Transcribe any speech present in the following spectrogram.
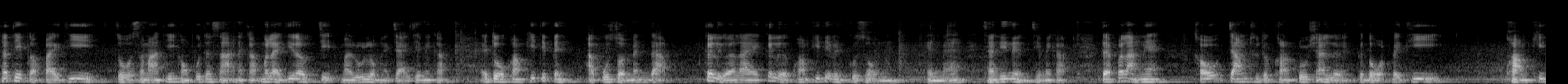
ถ้าเทียบกับไปที่ตัวสมาธิของพุทธศาสตร์นะครับ เมื่อไหร่ที่เราจิตมารู้ลมหายใจใช่ไหมครับไอตัวความคิดที่เป็นอกุศลมันดับ ก็เหลืออะไรก็เหลือความคิดที่เป็นกุศลเห็นไหมชั้นที่หนึ่งใช่ไหมครับแต่ฝรั่งเนี่ย เขา jump to the conclusion เลย กระโดดไปที่ความคิด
